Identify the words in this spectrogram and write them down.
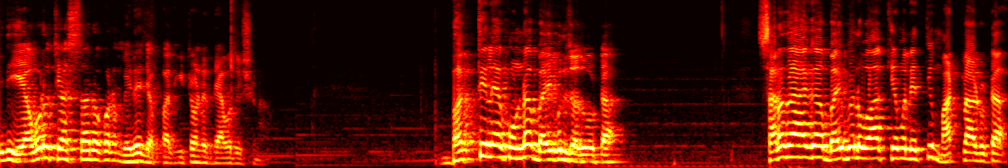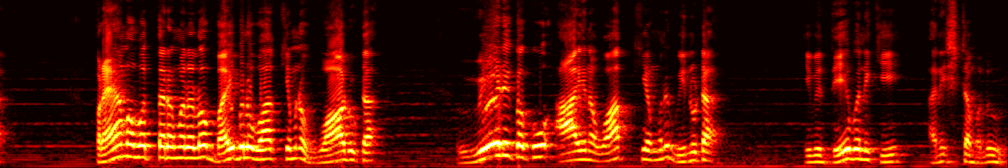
ఇది ఎవరు చేస్తారో కూడా మీరే చెప్పాలి ఇటువంటి దేవదూషణ. భక్తి లేకుండా బైబిల్ చదువుట సరదాగా బైబిల్ వాక్యములు ఎత్తి మాట్లాడుట ప్రేమ ఉత్తరములలో బైబిల్ వాక్యమును వాడుట వేడుకకు ఆయన వాక్యమును వినుట ఇవి దేవునికి అనిష్టములు.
